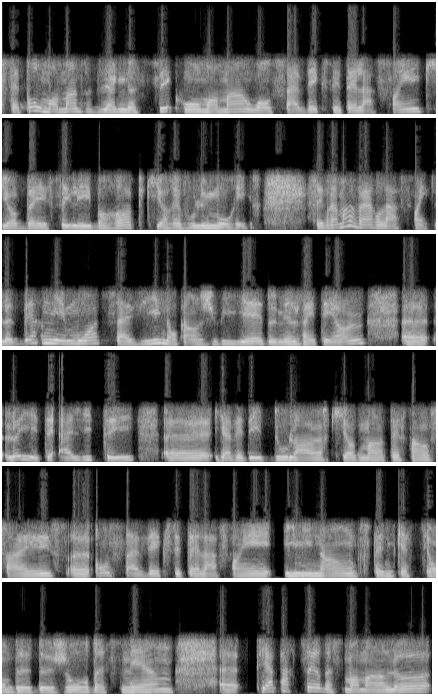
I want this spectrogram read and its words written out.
c'était pas au moment du diagnostic ou au moment où on savait que c'était la fin qui a baissé les bras puis qui aurait voulu mourir. C'est vraiment vers la fin. Le dernier mois de sa vie, donc en juillet 2021, euh, là, il était alité. Euh, il y avait des douleurs qui augmentaient sans cesse. Euh, on savait que c'était la fin imminente. C'était une question de, de jours, de semaines. Euh, puis à partir de ce moment-là,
